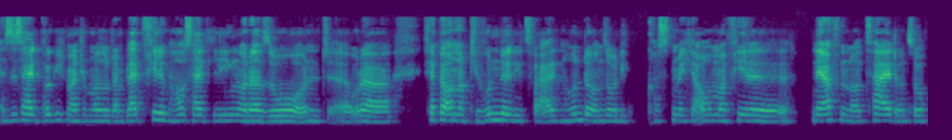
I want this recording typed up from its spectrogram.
es ist halt wirklich manchmal so, dann bleibt viel im Haushalt liegen oder so und äh, oder ich habe ja auch noch die Hunde, die zwei alten Hunde und so, die kosten mich auch immer viel Nerven und Zeit und so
